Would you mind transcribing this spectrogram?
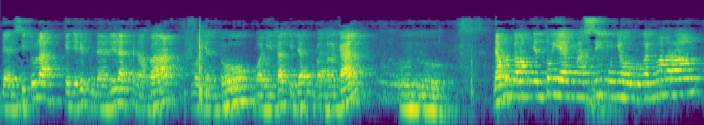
Dari situlah ya jadi pendalilan kenapa menyentuh wanita tidak membatalkan wudhu. Namun kalau menyentuh yang masih punya hubungan mahram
